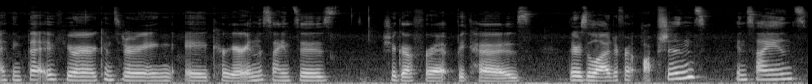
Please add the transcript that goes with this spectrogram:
I think that if you're considering a career in the sciences, should go for it because there's a lot of different options in science.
